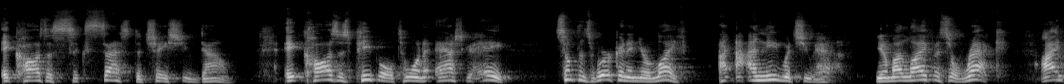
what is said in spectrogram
It causes success to chase you down. It causes people to want to ask you, hey, something's working in your life. I, I need what you have. You know, my life is a wreck. I,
